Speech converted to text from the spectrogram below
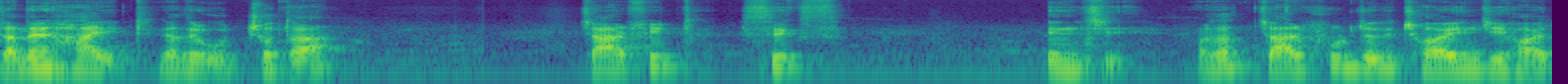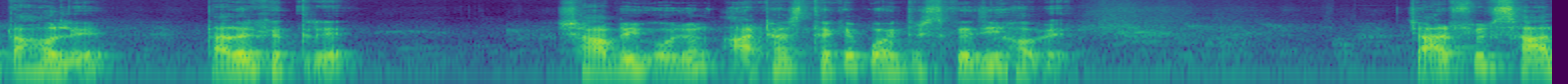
যাদের হাইট যাদের উচ্চতা চার ফিট সিক্স ইঞ্চি, অর্থাৎ চার ফুট যদি ছয় ইঞ্চি হয়, তাহলে তাদের ক্ষেত্রে স্বাভাবিক ওজন আঠাশ থেকে পঁয়ত্রিশ কেজি হবে। চার ফিট সাত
